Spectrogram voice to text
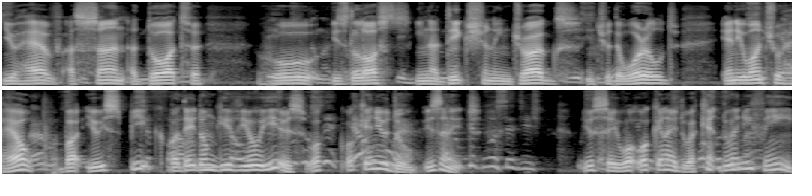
You have a son, a daughter who is lost in addiction, in drugs, into the world, and you want to help, but you speak, but they don't give you ears. What, what can you do, isn't it? You say, what, what can I do? I can't do anything.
